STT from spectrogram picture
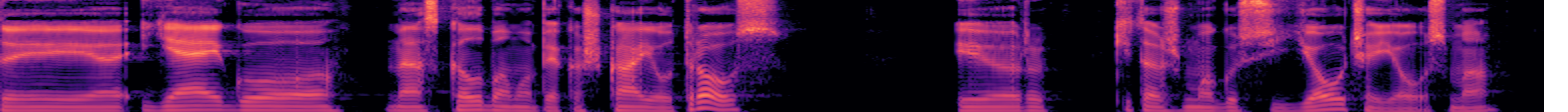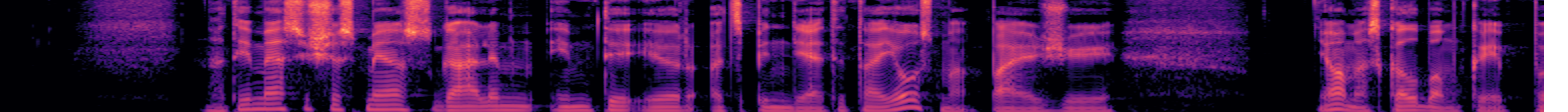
Tai jeigu mes kalbam apie kažką jautraus, ir kitas žmogus jaučia jausmą, na tai mes iš esmės galim imti ir atspindėti tą jausmą. Pavyzdžiui, jo, mes kalbam, kaip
